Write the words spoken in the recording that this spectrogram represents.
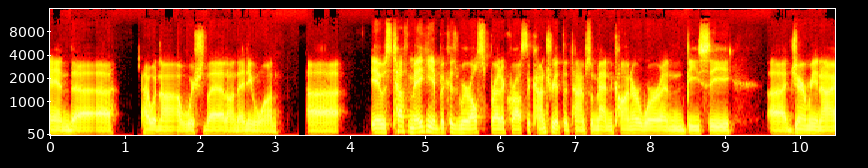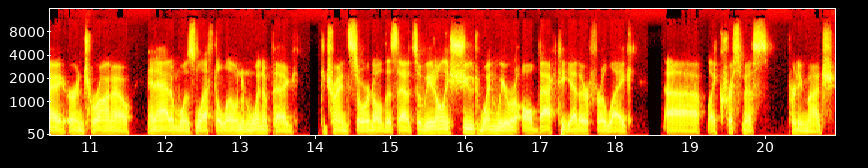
and uh, I would not wish that on anyone. Uh, it was tough making it because we were all spread across the country at the time. So Matt and Connor were in BC, uh, Jeremy and I are in Toronto, and Adam was left alone in Winnipeg to try and sort all this out. So we'd only shoot when we were all back together for like uh, like Christmas, pretty much.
